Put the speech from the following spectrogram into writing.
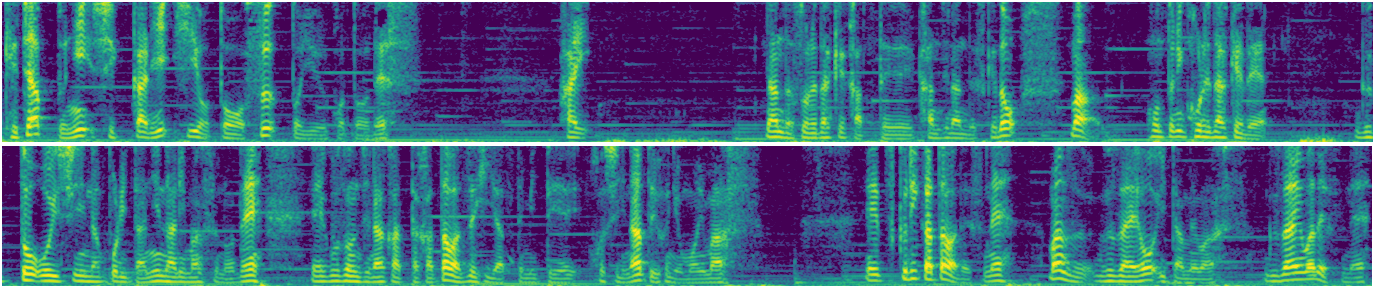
ケチャップにしっかり火を通すということです。はい。なんだそれだけかって感じなんですけどまあ本当にこれだけでぐっと美味しいナポリタンになりますので、えー、ご存知なかった方は是非やってみてほしいなというふうに思います、えー、作り方はですねまず具材を炒めます。具材はですね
